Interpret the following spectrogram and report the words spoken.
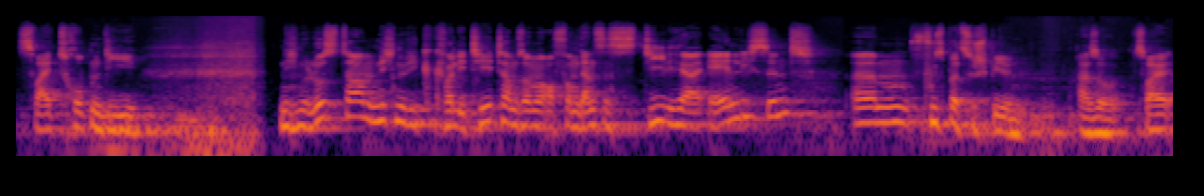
zwei Truppen, die nicht nur Lust haben, nicht nur die Qualität haben, sondern auch vom ganzen Stil her ähnlich sind, ähm, Fußball zu spielen. Also zwei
